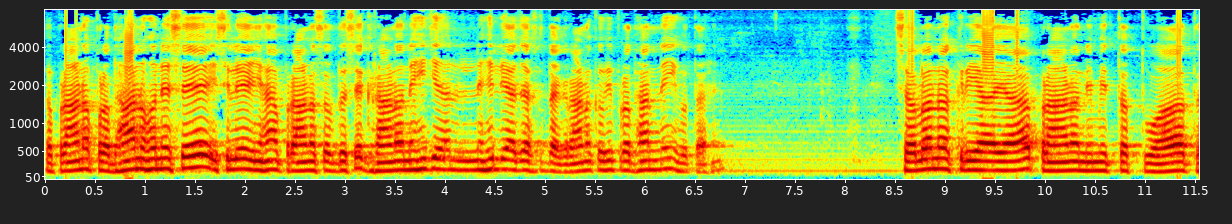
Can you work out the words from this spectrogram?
तो प्राण प्रधान होने से इसलिए यहाँ प्राण शब्द से घ्राण नहीं नहीं लिया जा सकता। घ्राण कभी प्रधान नहीं होता है। चलन क्रियाया प्राण निमित्तत्वात्।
